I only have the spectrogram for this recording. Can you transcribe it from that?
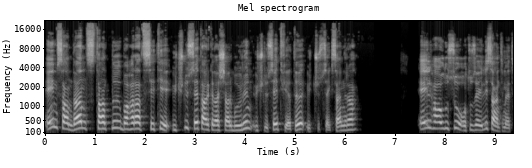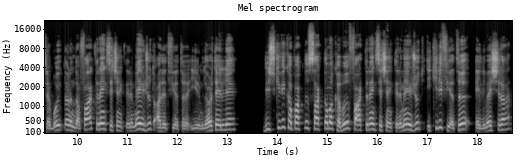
Emsan'dan standlı baharat seti üçlü set arkadaşlar bu ürün. Üçlü set fiyatı 380 lira. El havlusu 30-50 santimetre boyutlarında farklı renk seçenekleri mevcut. Adet fiyatı 24.50. Bisküvi kapaklı saklama kabı farklı renk seçenekleri mevcut. İkili fiyatı 55 lira.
